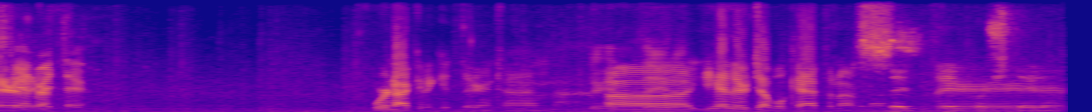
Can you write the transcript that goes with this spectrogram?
There they Stand are. right there. We're not gonna get there in time. They're Uh, Theta. yeah, they're double capping us. They- they push Theta. They're.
